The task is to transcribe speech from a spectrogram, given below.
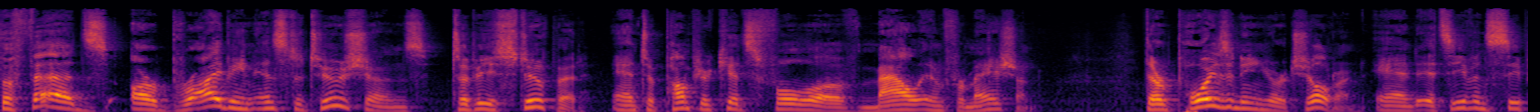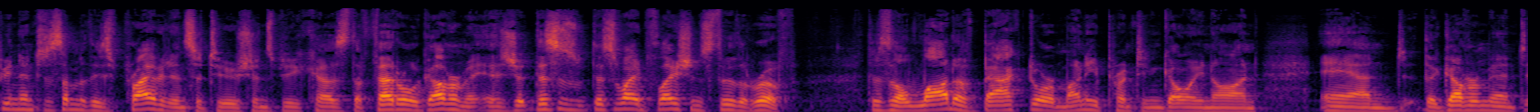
the feds are bribing institutions to be stupid and to pump your kids full of malinformation. They're poisoning your children, and it's even seeping into some of these private institutions because the federal government is just, this is this is why inflation's through the roof. There's a lot of backdoor money printing going on, and the government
